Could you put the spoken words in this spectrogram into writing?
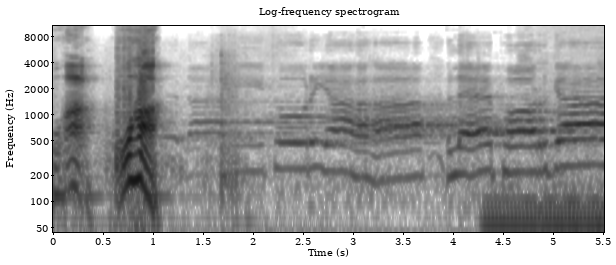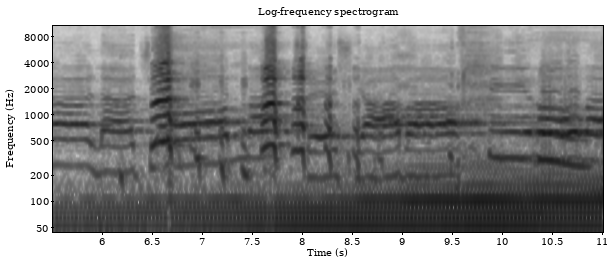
Oha. Oha. Du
